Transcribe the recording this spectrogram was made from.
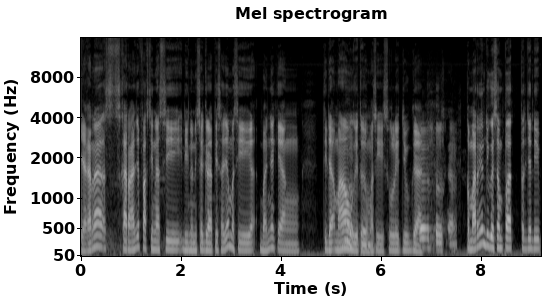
Ya karena sekarang aja vaksinasi di Indonesia gratis aja masih banyak yang tidak mau gitu, masih sulit juga. Betul sekali. Kemarin kan juga sempat terjadi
